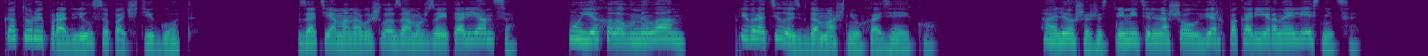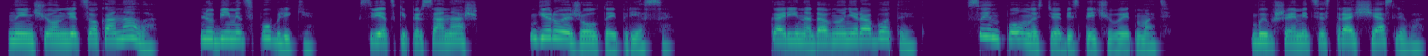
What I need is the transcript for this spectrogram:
который продлился почти год. Затем она вышла замуж за итальянца, уехала в Милан, превратилась в домашнюю хозяйку. Алёша же стремительно шел вверх по карьерной лестнице. Нынче он лицо канала, любимец публики, светский персонаж, Герой желтой прессы. Карина давно не работает. Сын полностью обеспечивает мать. Бывшая медсестра счастлива.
